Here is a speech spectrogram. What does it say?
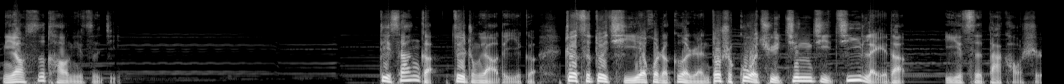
你要思考你自己。第三个最重要的一个，这次对企业或者个人都是过去经济积累的一次大考试。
